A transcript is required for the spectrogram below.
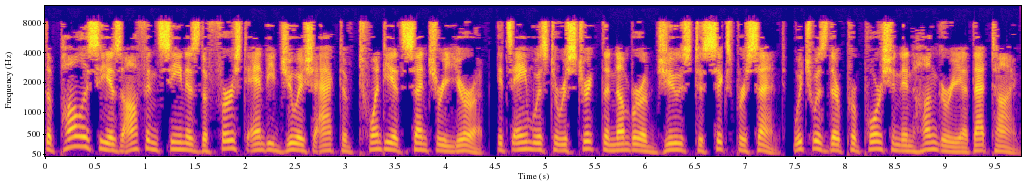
The policy is often seen as the first anti-Jewish act of 20th-century Europe. Its aim was to restrict the number of Jews to 6%, which was their proportion in Hungary at that time.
